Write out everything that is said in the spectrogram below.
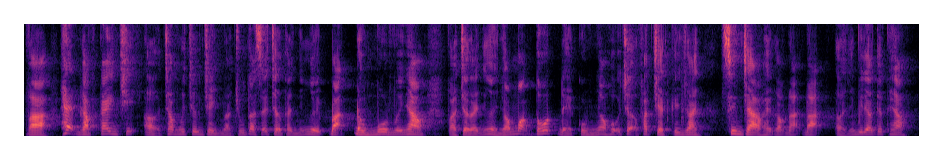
Và hẹn gặp các anh chị ở trong cái chương trình và chúng ta sẽ trở thành những người bạn đồng môn với nhau và trở thành những người nhóm bọn tốt để cùng nhau hỗ trợ phát triển kinh doanh. Xin chào, hẹn gặp lại bạn ở những video tiếp theo.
